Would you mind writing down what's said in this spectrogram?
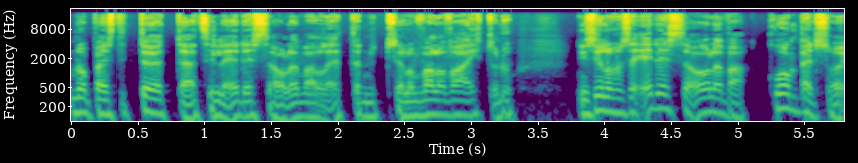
nopeasti tööttäät sille edessä olevalle, että nyt siellä on valo vaihtunut, niin silloinhan se edessä oleva kompensoi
